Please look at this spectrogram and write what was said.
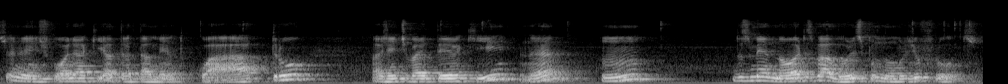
Se a gente for olhar aqui, ó, tratamento 4, a gente vai ter aqui né, um dos menores valores para o número de frutos.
